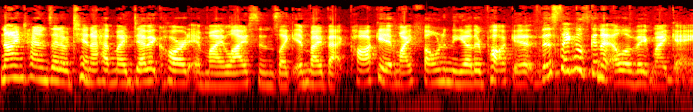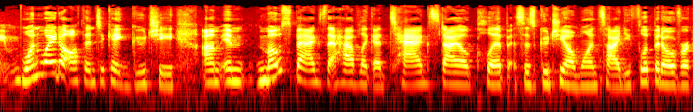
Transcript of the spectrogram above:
nine times out of 10, I have my debit card and my license like in my back pocket, my phone in the other pocket. This thing was gonna elevate my game. One way to authenticate Gucci, um, in most bags that have like a tag style clip, it says Gucci on one side, you flip it over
